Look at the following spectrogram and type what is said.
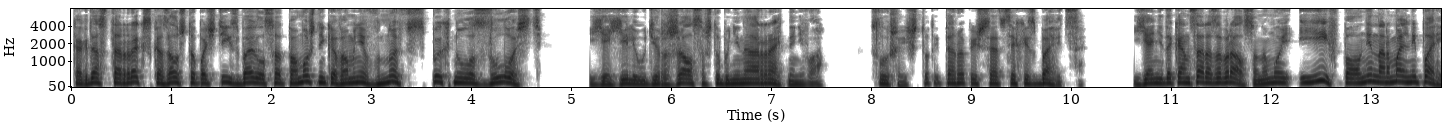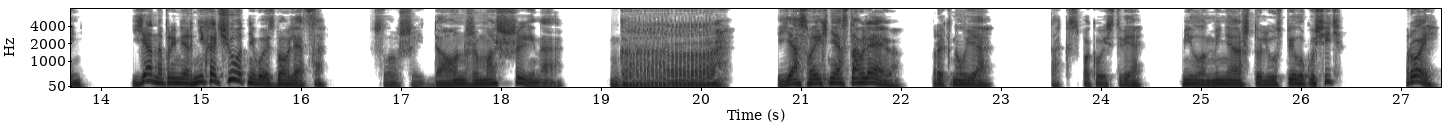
Когда Старрек сказал, что почти избавился от помощника, во мне вновь вспыхнула злость. Я еле удержался, чтобы не наорать на него. «Слушай, что ты торопишься от всех избавиться? Я не до конца разобрался, но мой ИИ вполне нормальный парень. Я, например, не хочу от него избавляться». «Слушай, да он же машина». «Грррррр. Я своих не оставляю», — рыкнул я. «Так, спокойствие. Милан меня, что ли, успел укусить?» «Рой»,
